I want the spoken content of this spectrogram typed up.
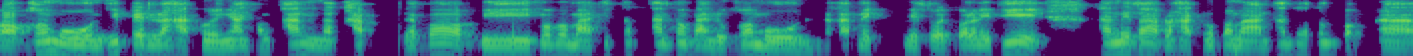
กรอกข้อมูลที่เป็นรหัสหน่วยงานของท่านนะครับ แล้วก็ปีงบประมาณที่ท่านต้องการดูข้อมูลนะครับ ในในส่วนกรณีที่ท่านไม่ทราบรหัสงบประมาณ ท่านก็ต้องกรอกอ่า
